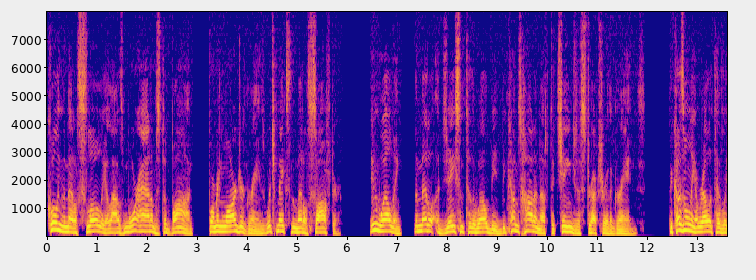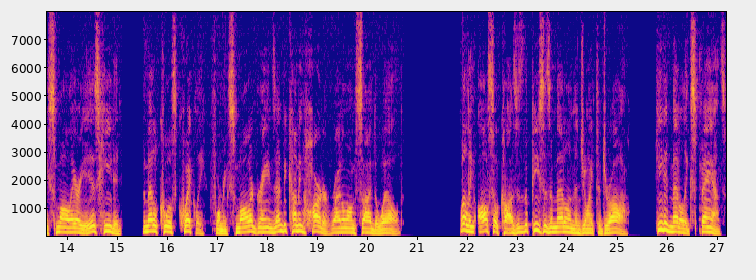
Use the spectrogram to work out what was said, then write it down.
Cooling the metal slowly allows more atoms to bond, forming larger grains, which makes the metal softer. In welding, the metal adjacent to the weld bead becomes hot enough to change the structure of the grains. Because only a relatively small area is heated, the metal cools quickly, forming smaller grains and becoming harder right alongside the weld. Welding also causes the pieces of metal in the joint to draw. Heated metal expands,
